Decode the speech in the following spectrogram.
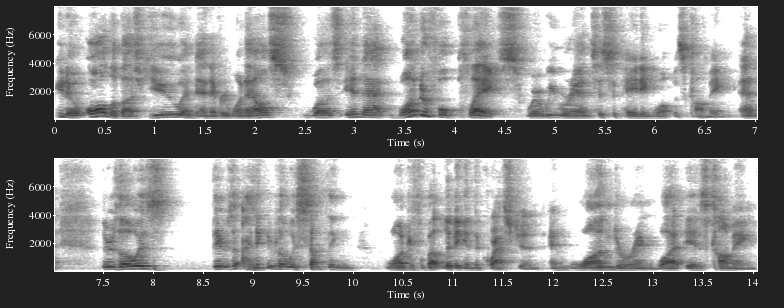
you know, all of us, you and, and everyone else, was in that wonderful place where we were anticipating what was coming. And there's always, there's, I think there's always something wonderful about living in the question and wondering what is coming.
